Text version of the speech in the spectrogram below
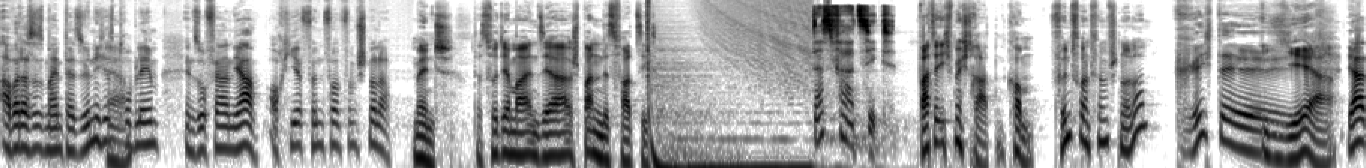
Aber das ist mein persönliches Ja. Problem. Insofern, ja, auch hier 5 von 5 Schnuller. Mensch, das wird ja mal ein sehr spannendes Fazit. Das Fazit. Warte, ich möchte raten. Komm, 5 von 5 Schnullern? Richtig. Yeah. Ja,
